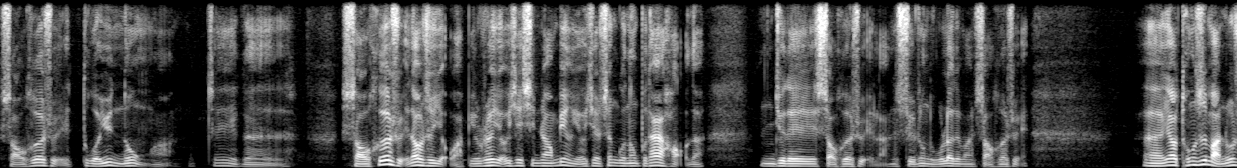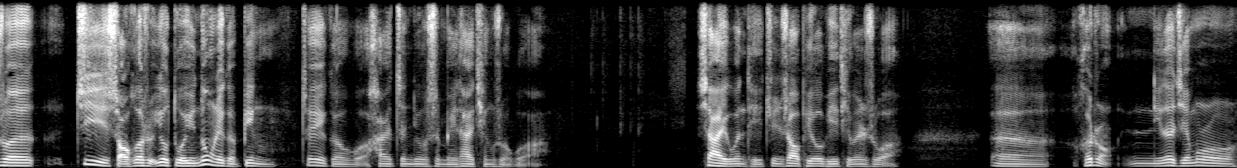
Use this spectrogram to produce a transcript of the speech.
少喝水多运动啊，这个少喝水倒是有啊。比如说有一些心脏病，有一些肾功能不太好的，你就得少喝水了。水中毒了对吧？少喝水。呃，要同时满足说既少喝水又多运动这个病，这个我还真就是没太听说过啊。下一个问题，军少 POP 提问说。呃，何总，你的节目，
